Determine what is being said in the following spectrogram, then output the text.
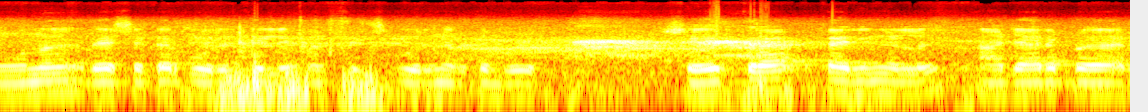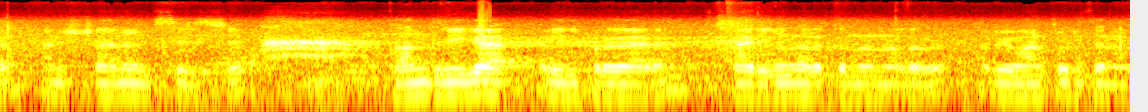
മൂന്ന് ദേശക്കാർ പൂരത്തിൽ മത്സരിച്ച് പൂരം നടത്തുമ്പോഴും ക്ഷേത്ര കാര്യങ്ങളിൽ ആചാരപ്രകാരം അനുഷ്ഠാനം അനുസരിച്ച് താന്ത്രിക രീതി പ്രകാരം കാര്യങ്ങൾ നടക്കുന്നു എന്നുള്ളത് അഭിമാനത്തോടെ തന്നെ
